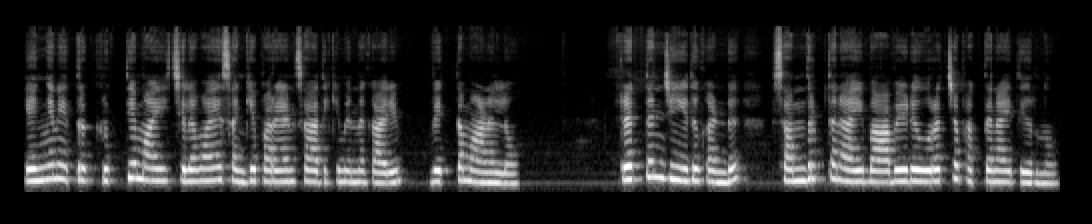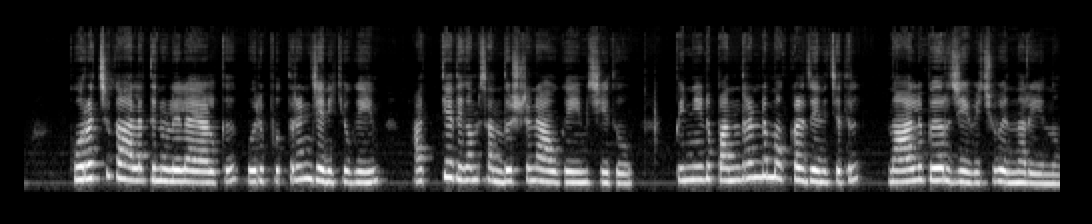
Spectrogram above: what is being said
എങ്ങനെ ഇത്ര കൃത്യമായി ചിലവായ സംഖ്യ പറയാൻ സാധിക്കുമെന്ന കാര്യം വ്യക്തമാണല്ലോ. രത്തൻജി ഇത് കണ്ട് സംതൃപ്തനായി ബാബയുടെ ഉറച്ച ഭക്തനായി തീർന്നു കുറച്ചു കാലത്തിനുള്ളിൽ അയാൾക്ക് ഒരു പുത്രൻ ജനിക്കുകയും അത്യധികം സന്തുഷ്ടനാവുകയും ചെയ്തു. പിന്നീട് പന്ത്രണ്ട് മക്കൾ ജനിച്ചതിൽ നാലു പേർ ജീവിച്ചു എന്നറിയുന്നു.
